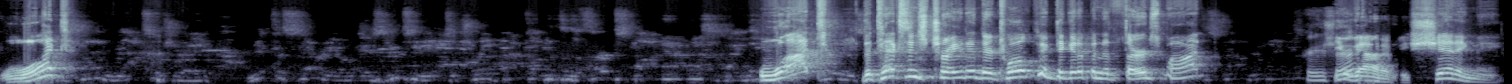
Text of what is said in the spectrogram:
What? What? The Texans traded their 12th pick to get up in the third spot? Are you sure? You gotta be shitting me.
